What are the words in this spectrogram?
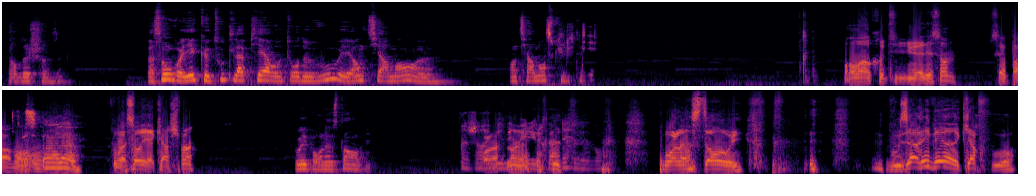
ce genre de choses. De toute façon, vous voyez que toute la pierre autour de vous est entièrement, euh, entièrement sculptée. Bon, on va continuer à descendre. Parce qu'apparemment, C'est par là. De toute façon, il n'y a qu'un chemin. Oui, pour l'instant, oui. J'aurais bien aimé lui parler, mais bon. Pour l'instant, oui. Vous arrivez à un carrefour.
